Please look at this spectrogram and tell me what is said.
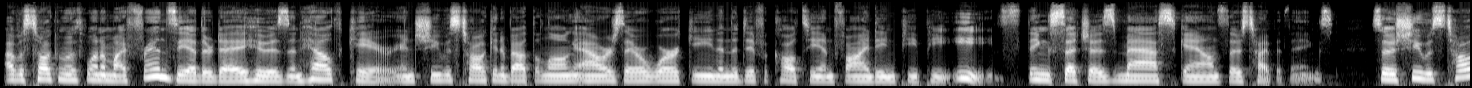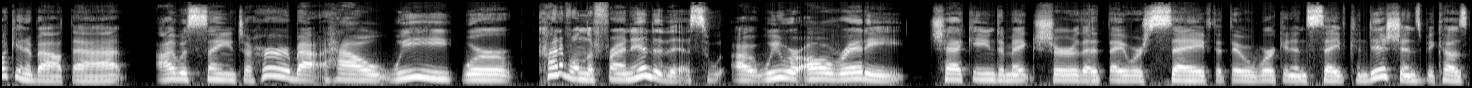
I was talking with one of my friends the other day who is in healthcare, and she was talking about the long hours they were working and the difficulty in finding PPEs, things such as masks, gowns, those type of things. So she was talking about that. I was saying to her about how we were kind of on the front end of this. Uh, we were already checking to make sure that they were safe, that they were working in safe conditions because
